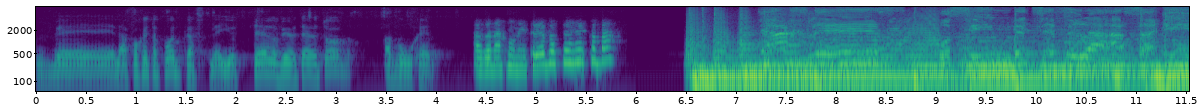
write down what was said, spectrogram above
ולהפוך את הפודקאסט ליותר ויותר טוב עבורכם. אז אנחנו נתראה בפרק הבא. תכלס, עושים בית ספר לעסקים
